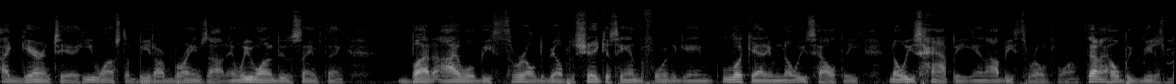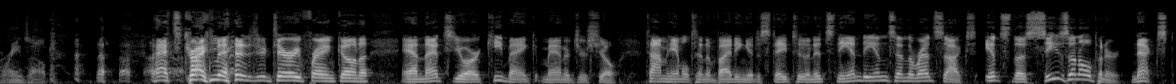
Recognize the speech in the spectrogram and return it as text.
I guarantee you, he wants to beat our brains out, and we want to do the same thing. But I will be thrilled to be able to shake his hand before the game, look at him, know he's healthy, know he's happy, and I'll be thrilled for him. Then I hope he beat his brains out. that's Tribe Manager Terry Francona, and that's your KeyBank Manager Show. Tom Hamilton inviting you to stay tuned. It's the Indians and the Red Sox. It's the season opener next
